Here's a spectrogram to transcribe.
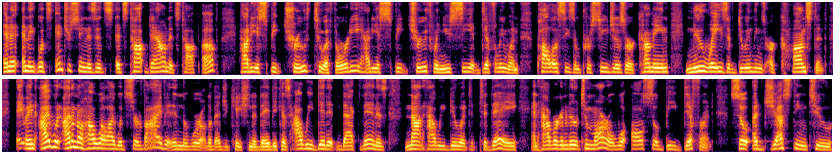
and it, and it, what's interesting is it's it's top down it's top up. How do you speak truth to authority? How do you speak truth when you see it differently when policies and procedures are coming? New ways of doing things are constant. I mean i would i don't know how well i would survive in the world of education today because how we did it back then is not how we do it today and how we're going to do it tomorrow will also be different. So adjusting to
